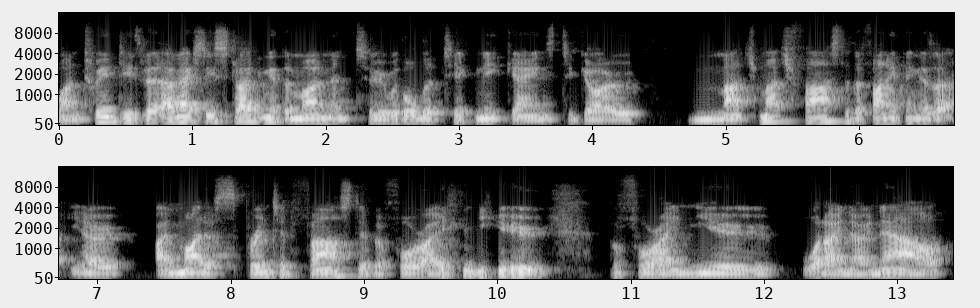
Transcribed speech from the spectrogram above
120s. But I'm actually striving at the moment to, with all the technique gains, to go much much faster. The funny thing is, I, you know, I might have sprinted faster before I knew before I knew what I know now.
